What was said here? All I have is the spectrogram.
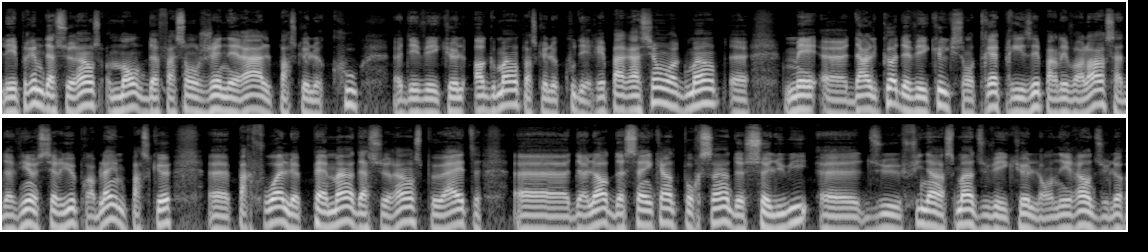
les primes d'assurance montent de façon générale parce que le coût euh, des véhicules augmente, parce que le coût des réparations augmente, euh, mais euh, dans le cas de véhicules qui sont très prisés par les voleurs, ça devient un sérieux problème parce que parfois le paiement d'assurance peut être de l'ordre de 50% de celui du financement du véhicule. On est rendu là.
